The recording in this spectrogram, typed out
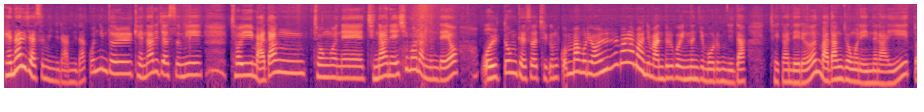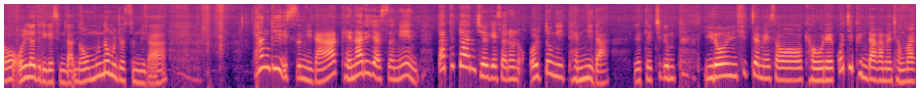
개나리 자스민이랍니다. 꽃님들 개나리 자스민 저희 마당 정원에 지난해 심어놨는데요. 월동돼서 지금 꽃망울이 얼마나 많이 만들고 있는지 모릅니다. 제가 내른 마당 정원에 있는 아이 또 올려드리겠습니다. 너무너무 좋습니다. 향기 있습니다. 개나리 자스민 따뜻한 지역에서는 월동이 됩니다. 이렇게 지금 이런 시점에서 겨울에 꽃이 핀다고 하면 정말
